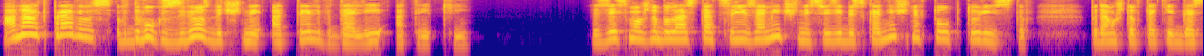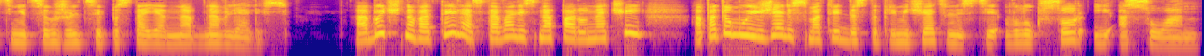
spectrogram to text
Она отправилась в двухзвездочный отель вдали от реки. Здесь можно было остаться незамеченной среди бесконечных толп туристов, потому что в таких гостиницах жильцы постоянно обновлялись. Обычно в отеле оставались на пару ночей, а потом уезжали смотреть достопримечательности в Луксор и Асуан.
